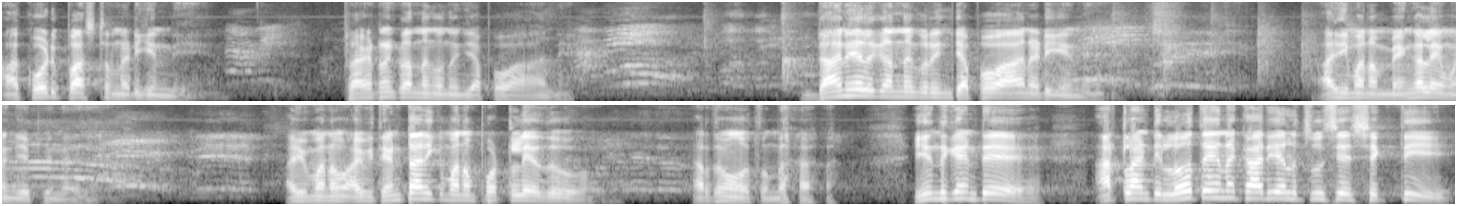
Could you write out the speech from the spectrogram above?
ఆ కోడి పాస్టర్ని అడిగింది. ప్రకటన గ్రంథం ఉందని చెప్పవా అని. దానియల గ్రంథం గురించి చెప్పవా అని అడిగింది. అది మనం మెంగలేమని చెప్పింది అది. అవి మనం అవి తినటానికి మనం పుట్టలేదు. అర్థమవుతుందా? ఎందుకంటే అట్లాంటి లోతైన కార్యాలు చూసే శక్తి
